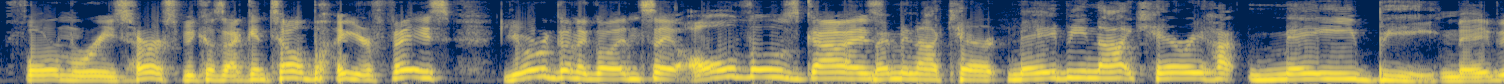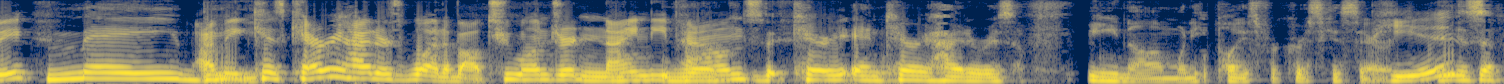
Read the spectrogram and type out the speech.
for Maurice Hurst because I can tell by your face you're going to go ahead and say all those guys. Maybe not Kerry. Maybe not Kerry. Maybe. Maybe. Maybe. I mean, because Kerry Hyder's what about 290 pounds? Kerry and Kerry Hyder is a phenom when he plays for Chris Kocurek. He is, he is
